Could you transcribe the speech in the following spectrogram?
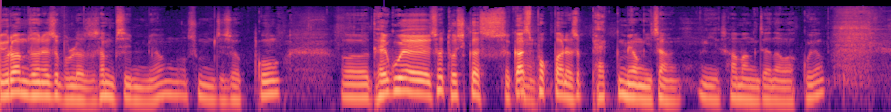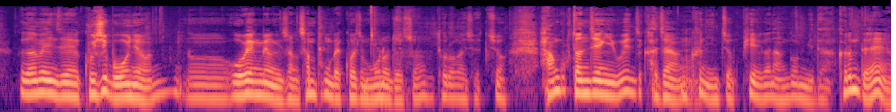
유람선에서 불러서 30명 숨지셨고 어 대구에서 도시가스 가스 폭발해서 100명 이상이 사망자 나왔고요. 그다음에 이제 95년 어 500명 이상 삼풍백화점 무너져서 돌아가셨죠. 한국 전쟁 이후에 이제 가장 큰 인적 피해가 난 겁니다. 그런데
